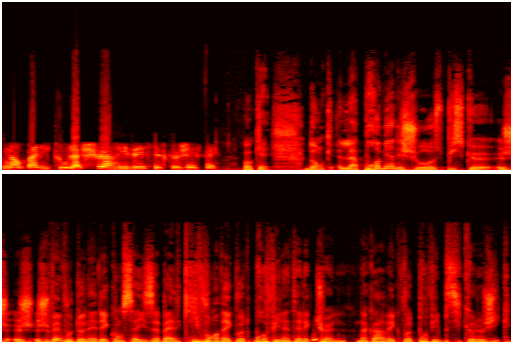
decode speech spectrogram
Non, pas du tout. Là je suis arrivée, c'est ce que j'ai fait. Ok. Donc la première des choses, puisque je, je- vais vous donner des conseils, Isabelle, qui vont avec votre profil intellectuel, d'accord, avec votre profil psychologique.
